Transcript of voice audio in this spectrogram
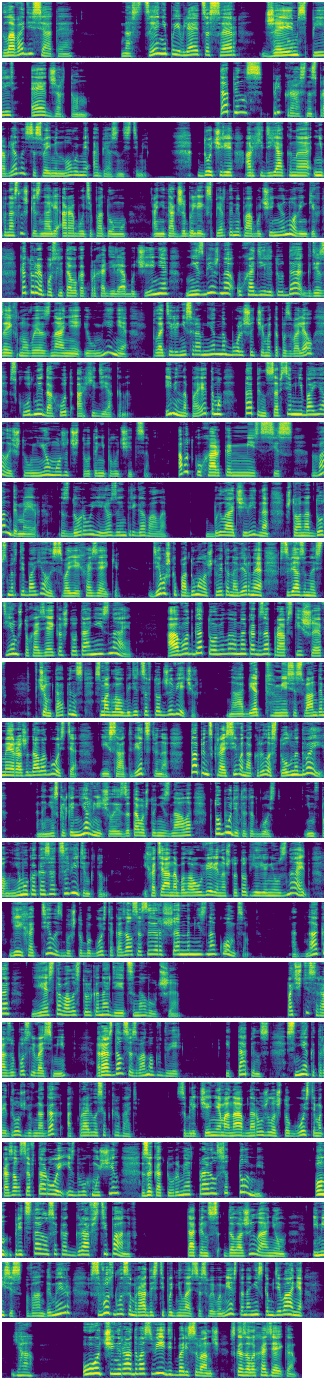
Глава 10. На сцене появляется сэр Джеймс Пиль Эджертон. Таппинс прекрасно справлялась со своими новыми обязанностями. Дочери архидиакона не понаслышке знали о работе по дому. Они также были экспертами по обучению новеньких, которые после того, как проходили обучение, неизбежно уходили туда, где за их новые знания и умения – платили несравненно больше, чем это позволял скудный доход архидиакона. Именно поэтому Таппинс совсем не боялась, что у нее может что-то не получиться. А вот кухарка миссис Вандемейр здорово ее заинтриговала. Было очевидно, что она до смерти боялась своей хозяйки. Девушка подумала, что это, наверное, связано с тем, что хозяйка что-то о ней знает. А вот готовила она как заправский шеф, в чем Таппинс смогла убедиться в тот же вечер. На обед миссис Вандемейр ожидала гостя, и, соответственно, Таппинс красиво накрыла стол на двоих. Она несколько нервничала из-за того, что не знала, кто будет этот гость. Им вполне мог оказаться Виттингтон. И хотя она была уверена, что тот ее не узнает, ей хотелось бы, чтобы гость оказался совершенным незнакомцем. Однако ей оставалось только надеяться на лучшее. Почти сразу после восьми раздался звонок в дверь и Таппинс с некоторой дрожью в ногах отправилась открывать. С облегчением она обнаружила, что гостем оказался второй из двух мужчин, за которыми отправился Томми. Он представился как граф Степанов. Таппинс доложила о нем, и миссис Вандемейр с возгласом радости поднялась со своего места на низком диване. «Я очень рада вас видеть, Борис Иванович», — сказала хозяйка.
